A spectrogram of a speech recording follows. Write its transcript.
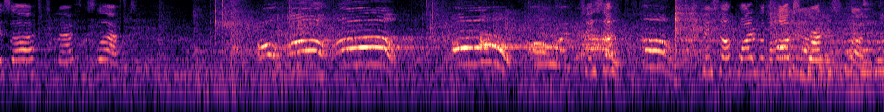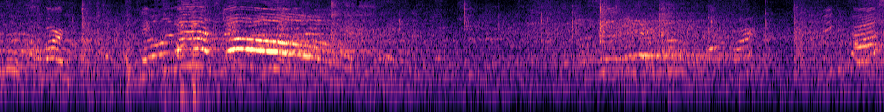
Face off to Max's left. Oh, oh, oh! Oh! Oh! Face off. Oh! Face off wide with the Hawks. Marcus the puck. Mark. Take the pass. No! Mark. Make a pass.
